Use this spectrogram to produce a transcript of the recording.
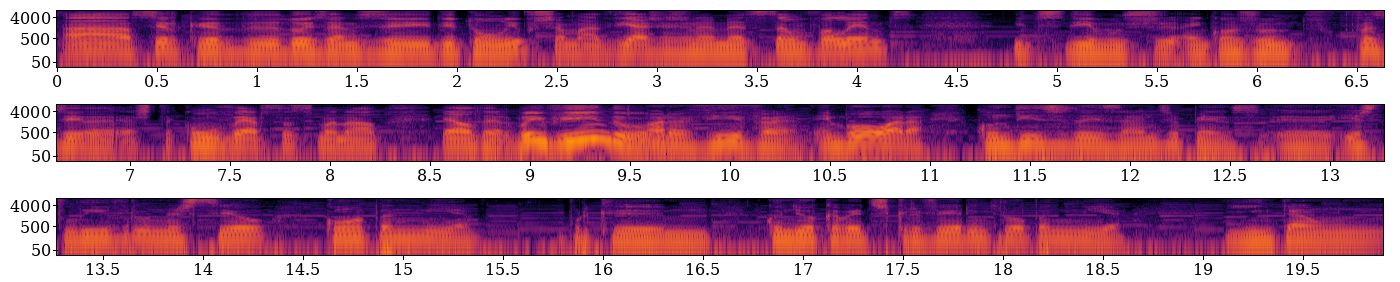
Há cerca de dois anos editou um livro chamado Viagens na Nação Valente e decidimos em conjunto fazer esta conversa semanal. Helder, bem-vindo! Ora, viva! Em boa hora, com dizes dois anos, eu penso, eh, este livro nasceu com a pandemia, porque hum, quando eu acabei de escrever entrou a pandemia. E então,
